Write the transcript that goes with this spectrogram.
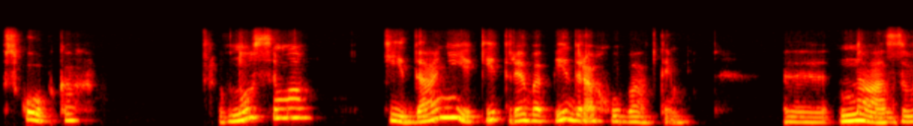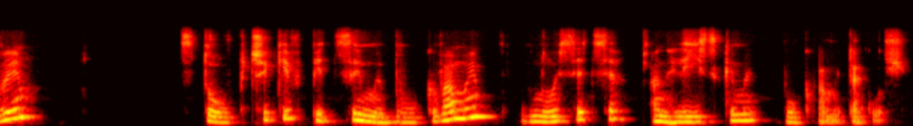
В скобках вносимо ті дані, які треба підрахувати. Е, назви стовпчиків під цими буквами вносяться англійськими буквами також.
